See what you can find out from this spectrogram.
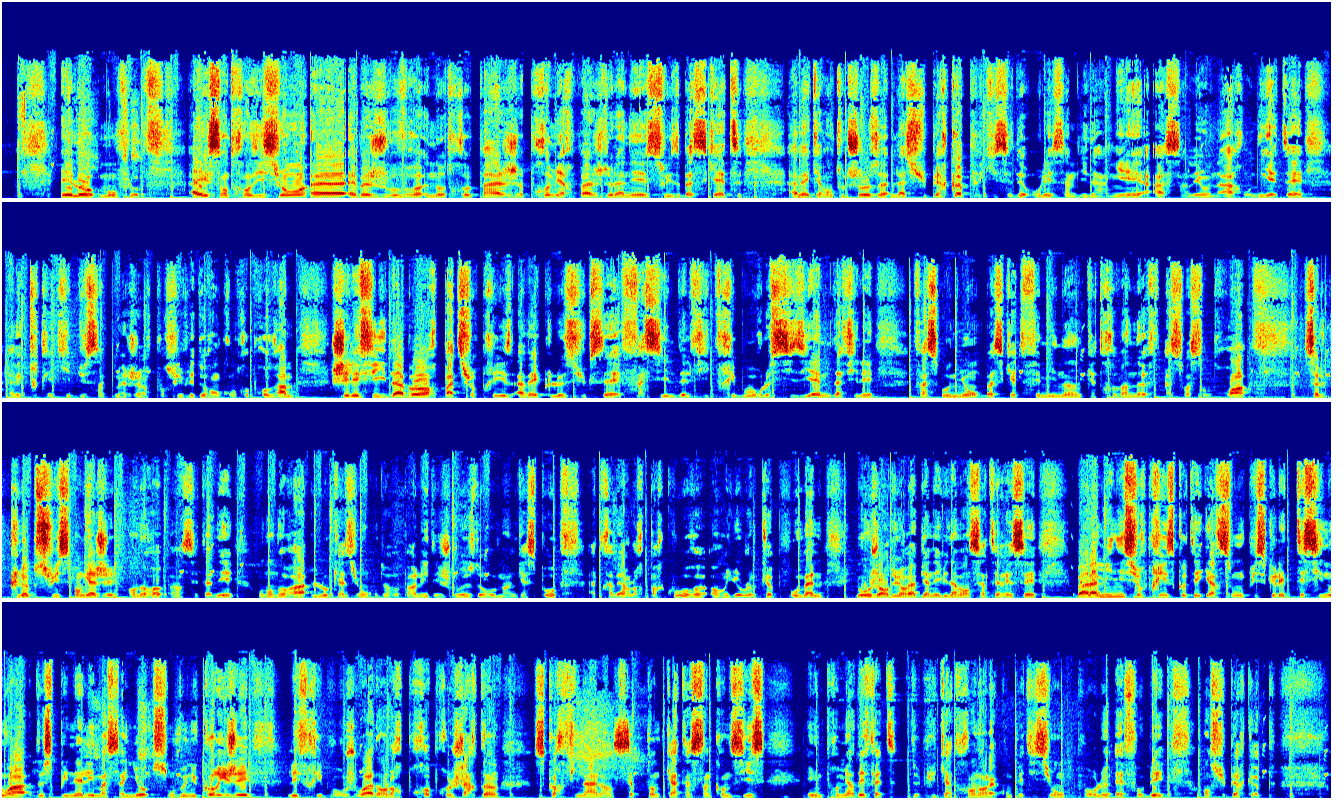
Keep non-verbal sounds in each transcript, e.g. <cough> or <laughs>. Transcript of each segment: Hello mon Flo. Allez, sans transition, euh, eh ben, j'ouvre notre page, première page de l'année Swiss Basket, avec avant toute chose la Super Cup qui s'est déroulée samedi dernier à Saint-Léonard. On y était avec toute l'équipe du 5 majeur pour suivre les deux rencontres au programme. Chez les filles d'abord, pas de surprise avec le succès facile d'Elphique Fribourg, le sixième d'affilée face au Nyon Basket féminin 89 à 63. Seul club suisse engagé en Europe hein, cette année. On en aura l'occasion de reparler des joueuses de Romain Gaspo à travers leur parcours en Eurocup Women. Mais aujourd'hui, on va bien évidemment s'intéresser bah, à la mini surprise côté garçon puisque les Tessinois de Spinelli Massagno sont venus corriger les Fribourgeois dans leur propre jardin. Score final hein, 74 à 56 et une première défaite depuis 4 ans dans la compétition pour le FOB en Super Cup.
